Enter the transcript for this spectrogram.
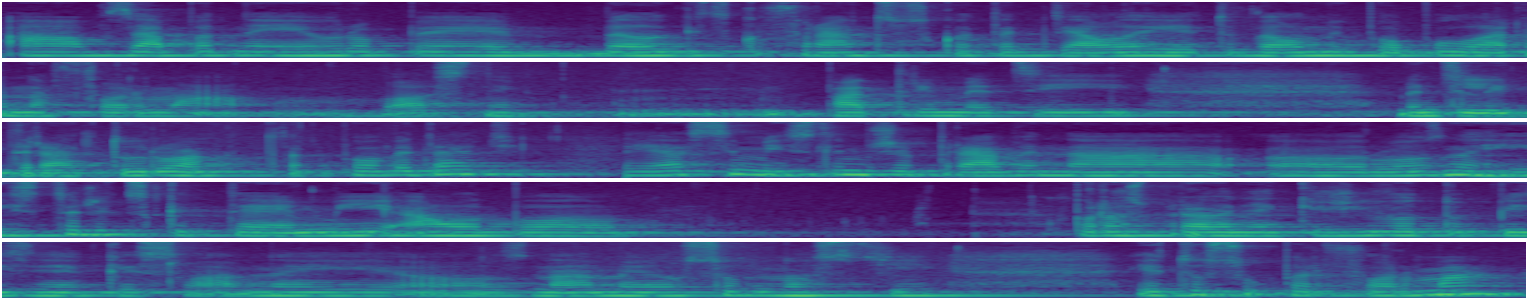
A v západnej Európe, Belgicko, Francúzsko a tak ďalej je to veľmi populárna forma, vlastne patrí medzi medzi literatúru, ak to tak povedať. Ja si myslím, že práve na e, rôzne historické témy alebo porozprávať nejaký životopis nejakej slavnej e, známej osobnosti je to super forma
